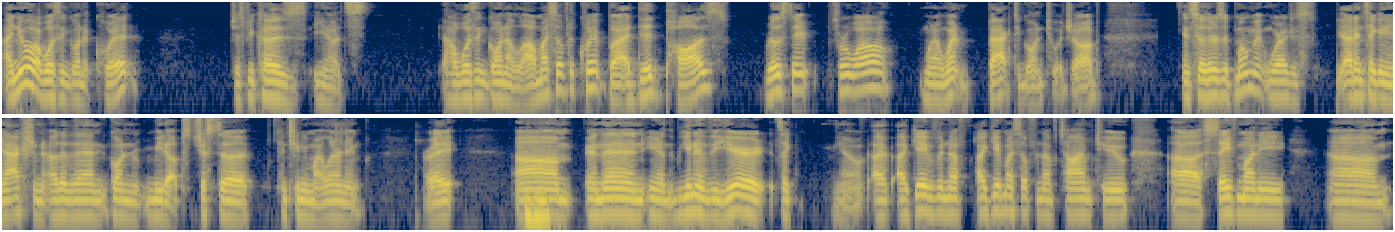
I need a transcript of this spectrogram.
I knew I wasn't going to quit just because, you know, it's, I wasn't going to allow myself to quit, but I did pause real estate for a while when I went back to going to a job. And so there's a moment where I just, I didn't take any action other than going to meetups just to continue my learning. Right. Mm-hmm. Um, and then, you know, at the beginning of the year, it's like you know, I, I gave enough, I gave myself enough time to uh, save money, um,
